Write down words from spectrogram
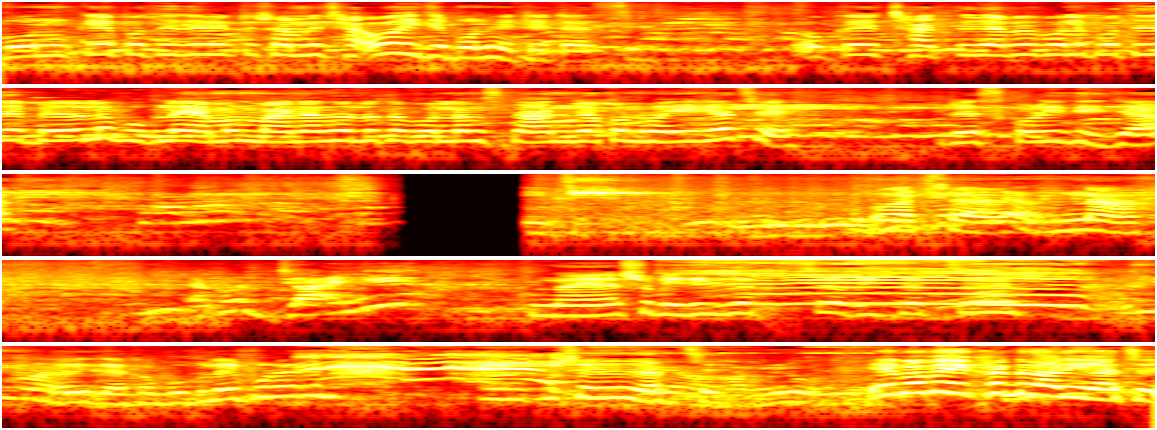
বোনকে প্রতিদেব একটু সামনে ছা ওই যে বোন হেঁটে হেঁটে আসছে। ওকে ছাড়তে যাবে বলে প্রতিদেব বেরোলো, বুবলা এমন মায়না ধরলো তো বললাম, স্নান যখন হয়ে গেছে ড্রেস করিয়ে দিই, যাক। ও আচ্ছা না। এখনও যায়নি? না এসব এদিক যাচ্ছে, ওদিক যাচ্ছে। ওই দেখো, বুবলাই গেল। সেজে যাচ্ছে। এভাবে এখানে দাঁড়িয়ে আছে।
